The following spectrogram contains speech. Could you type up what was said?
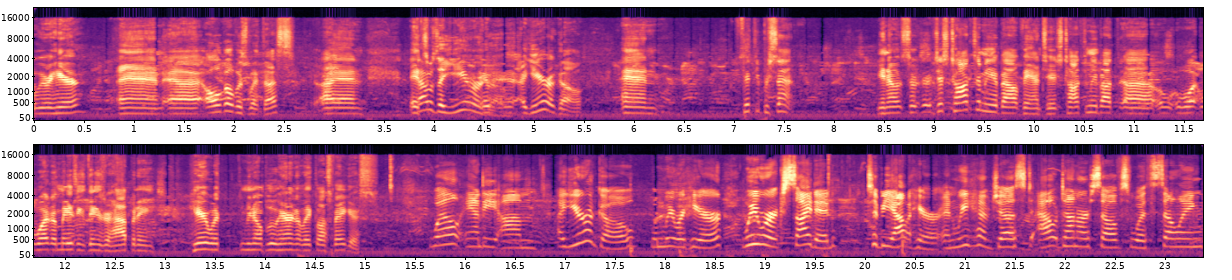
we were here, and uh, Olga was with us, and it's, That was a year it- ago. a year ago, and 50%. You know, so just talk to me about Vantage. Talk to me about uh, what, what amazing things are happening here with you know Blue Heron at Lake Las Vegas. Well, Andy, um, a year ago when we were here, we were excited to be out here, and we have just outdone ourselves with selling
